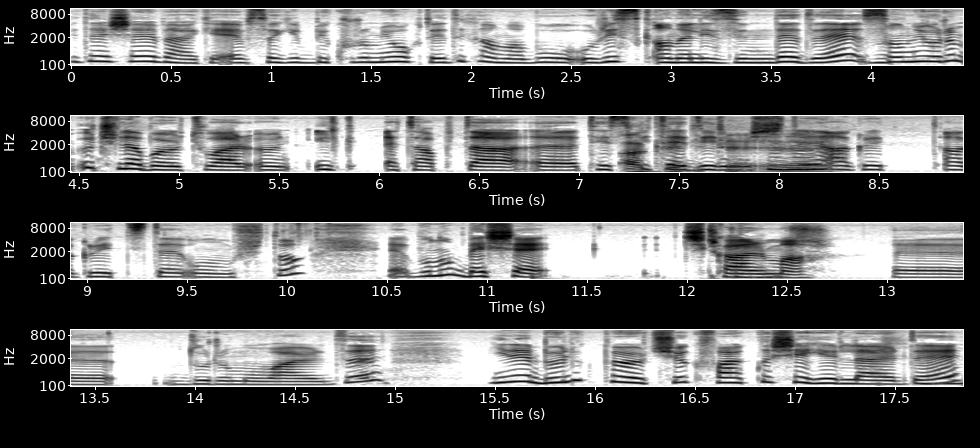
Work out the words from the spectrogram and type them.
Bir de şey belki EFSA gibi bir kurum yok dedik ama bu risk analizinde de sanıyorum 3 laboratuvar ön, ilk etapta e, tespit Akredite, edilmişti. evet. Agre, agredite olmuştu. E, bunu 5'e çıkarma e, durumu vardı. Yine bölük pörçük farklı şehirlerde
